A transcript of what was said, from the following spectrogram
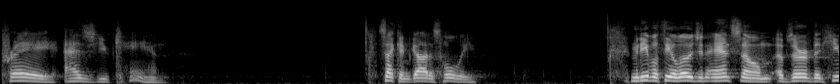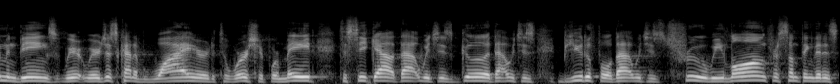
Pray as you can. Second, God is holy. Medieval theologian Anselm observed that human beings, we're, we're, just kind of wired to worship. We're made to seek out that which is good, that which is beautiful, that which is true. We long for something that is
